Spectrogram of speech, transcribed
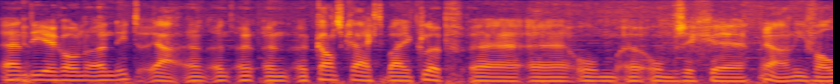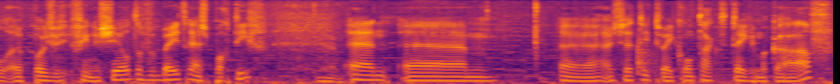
En die je gewoon eh, niet ja, een, een, een- een, een kans krijgt bij een club eh, eh, om, om zich ja, in ieder geval financieel te verbeteren en sportief. En ehm, eh, hij zet die twee contracten tegen elkaar af.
